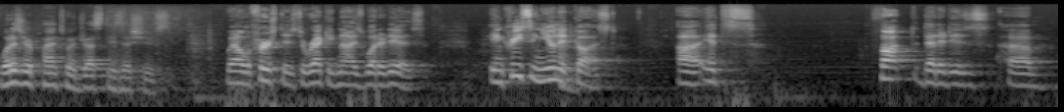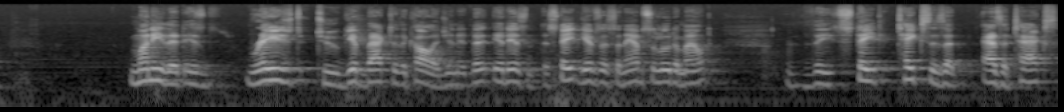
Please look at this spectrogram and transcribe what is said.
What is your plan to address these issues? Well, the first is to recognize what it is. Increasing unit cost. Uh, it's thought that it is um, money that is raised to give back to the college, and it, it isn't. The state gives us an absolute amount. The state takes as a, as a tax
